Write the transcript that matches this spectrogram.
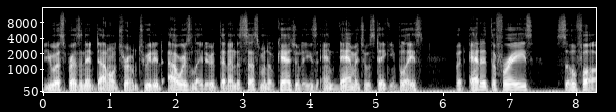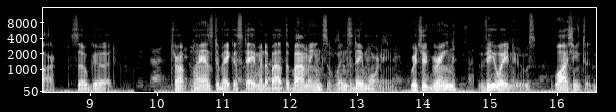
U.S. President Donald Trump tweeted hours later that an assessment of casualties and damage was taking place, but added the phrase, so far, so good. Trump plans to make a statement about the bombings Wednesday morning. Richard Green, VOA News, Washington.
